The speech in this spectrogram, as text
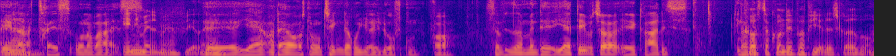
ja, eller 60 undervejs. Indimellem, ja, bliver der. Øh, ja, og der er også nogle ting, der ryger i luften og så videre. Men det, ja, det er jo så øh, gratis. Det koster kun det papir, det er skrevet på.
